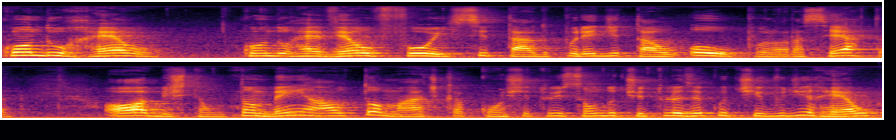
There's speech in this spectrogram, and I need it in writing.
quando o réu quando o revel foi citado por edital ou por hora certa, obstam também a automática constituição do título executivo de réu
